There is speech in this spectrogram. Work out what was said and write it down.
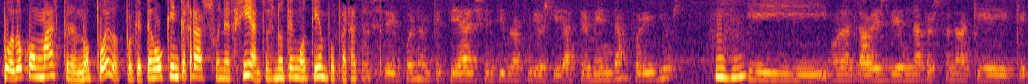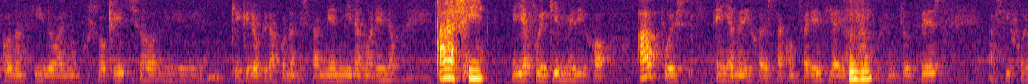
Puedo con más, pero no puedo, porque tengo que integrar su energía, entonces no tengo tiempo para tanto. pues, bueno, empecé a sentir una curiosidad tremenda por ellos y bueno, a través de una persona que, que he conocido en un curso que he hecho, eh, que creo que la conoces también, Mira Moreno, Ah, sí. ella fue quien me dijo, ah, pues ella me dijo de esta conferencia, y. "Ah, pues entonces así fue.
